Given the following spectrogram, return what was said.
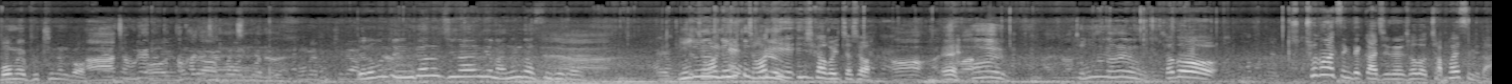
몸에 붙이는 거. 아 참 우리 애들 똑똑하네 젊은 친구들 몸에 붙이면 여러분도 인간을 지나는 게 맞는 것 같습니다. 요즘엔 너무 정확히, 또 정확히. 인식하고 있죠, 저. 어 예. 좋아 아유, 정말 나요. 저도 초등학생 때까지는 저도 자포했습니다.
